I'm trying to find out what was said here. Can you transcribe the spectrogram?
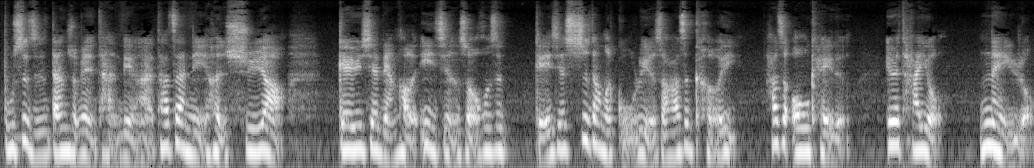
不是只是单纯跟你谈恋爱，他在你很需要给予一些良好的意见的时候，或是给一些适当的鼓励的时候，他是可以，他是 OK 的，因为他有内容。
